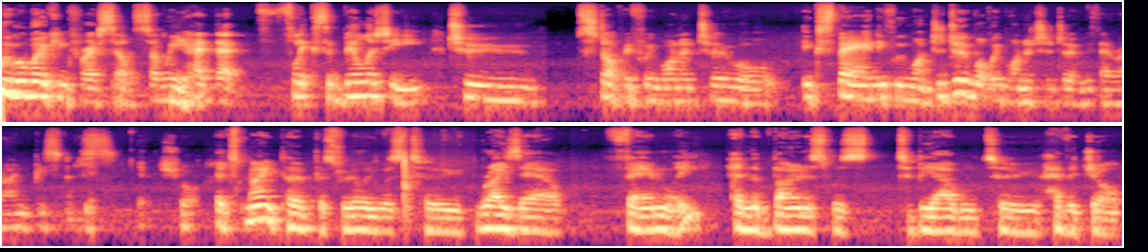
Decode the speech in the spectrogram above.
we were working for ourselves so we Yeah. had that flexibility to stop if we wanted to or expand if we want to do what we wanted to do with our own business Yeah, sure. Its main purpose really was to raise our family, and the bonus was to be able to have a job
